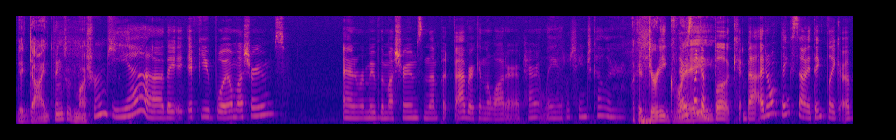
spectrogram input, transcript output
they dyed things with mushrooms. yeah, they if you boil mushrooms and remove the mushrooms and then put fabric in the water, apparently it'll change color. Like a dirty gray. There's like a book about. I don't think so. I think like a.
